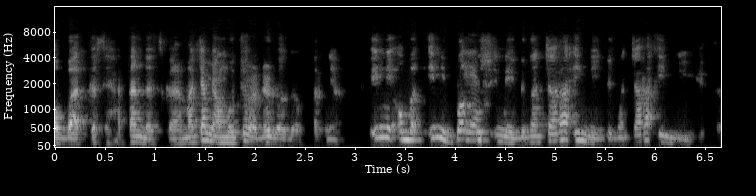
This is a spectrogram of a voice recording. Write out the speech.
obat kesehatan dan segala macam yang muncul ada dokternya ini obat ini Iya. bagus ini dengan cara ini dengan cara ini gitu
